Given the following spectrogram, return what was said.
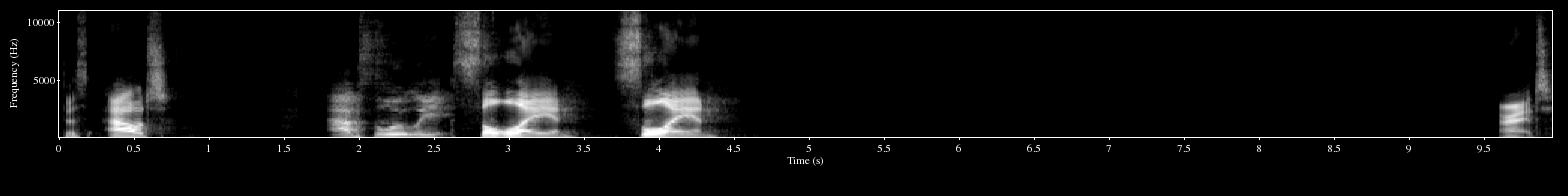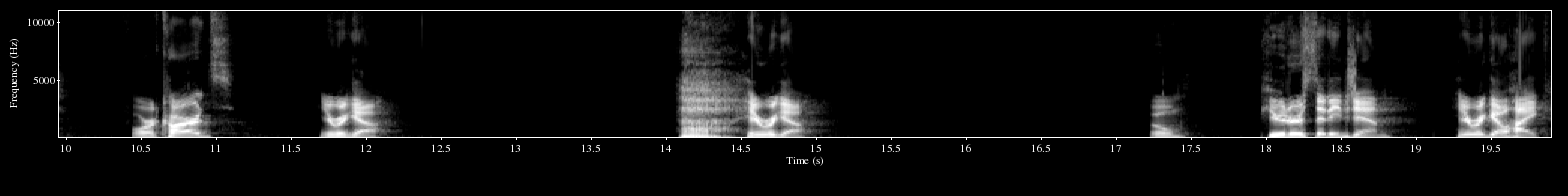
this out. Absolutely slaying. Slaying. All right. Four cards. Here we go. Here we go. Boom. Pewter City Gym. Here we go, Hike.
